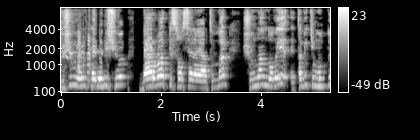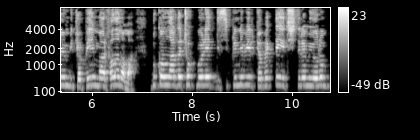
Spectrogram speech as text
düşünmüyorum. Sebebi şu berbat bir sosyal hayatım var. Şundan dolayı e, tabii ki mutluyum bir köpeğim var falan ama bu konularda çok böyle disiplinli bir köpek de yetiştiremiyorum.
